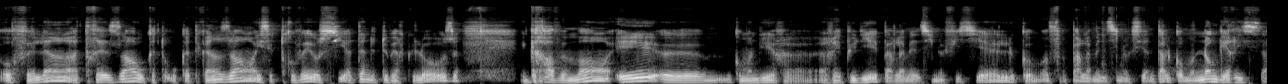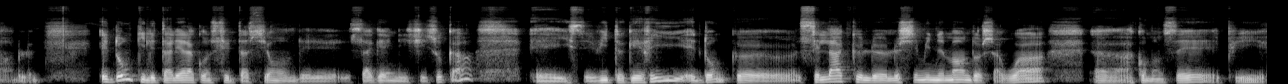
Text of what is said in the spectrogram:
orphelin, à 13 ans ou 15 ans, il s'est trouvé aussi atteint de tuberculose gravement et, euh, comment dire, euh, répudié par la médecine officielle, comme, enfin, par la médecine occidentale comme non guérissable. Et donc, il est allé à la consultation des Sagen Nishizuka et il s'est vite guéri. Et donc, euh, c'est là que le, le cheminement d'Oshawa euh, a commencé. Et puis,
